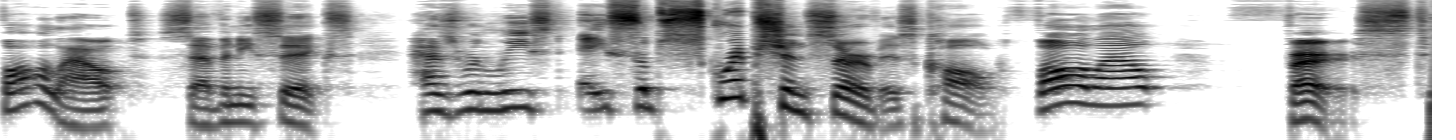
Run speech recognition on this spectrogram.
Fallout 76 has released a subscription service called Fallout First.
